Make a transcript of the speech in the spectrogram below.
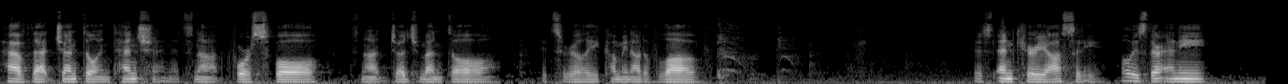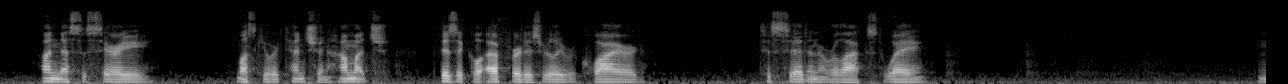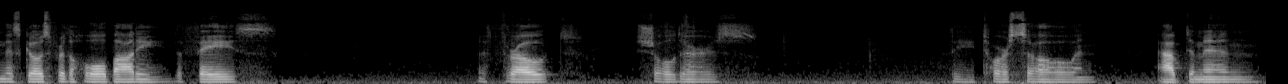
have that gentle intention. It's not forceful, it's not judgmental, it's really coming out of love. Just and curiosity. Oh, is there any unnecessary muscular tension? How much physical effort is really required to sit in a relaxed way? And this goes for the whole body, the face, the throat, shoulders, the torso and abdomen,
